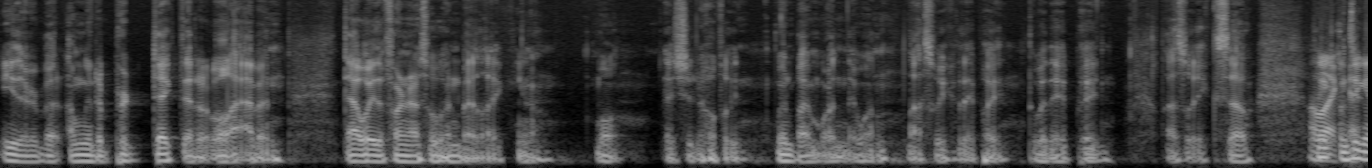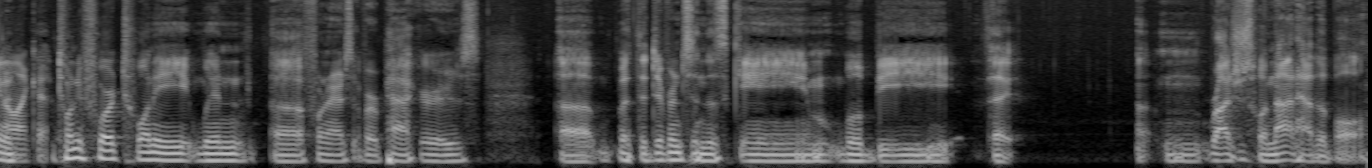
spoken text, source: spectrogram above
either. But I'm going to predict that it will happen. That way, the 49ers will win by like you know, well, they should hopefully win by more than they won last week if they play the way they played last week. So I like I'm it, thinking I like it. 24-20 win uh, 49ers over Packers. Uh, but the difference in this game will be that um, Rodgers will not have the ball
